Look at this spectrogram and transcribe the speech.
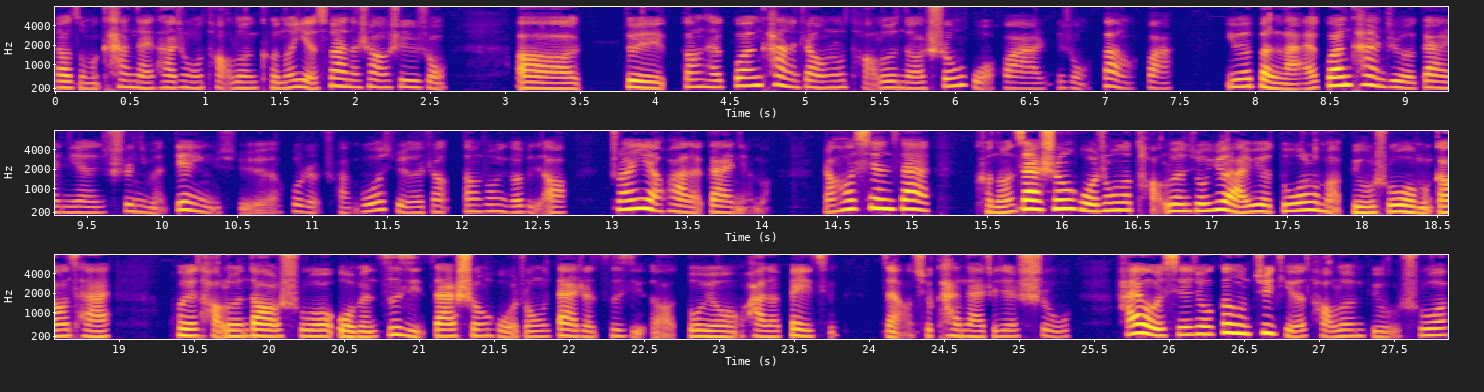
要怎么看待它这种讨论，可能也算得上是一种，呃，对刚才观看的这样一种讨论的生活化一种泛化。因为本来观看这个概念是你们电影学或者传播学的这当中一个比较专业化的概念嘛。然后现在可能在生活中的讨论就越来越多了嘛。比如说我们刚才会讨论到说，我们自己在生活中带着自己的多元文化的背景，怎样去看待这些事物。还有一些就更具体的讨论，比如说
